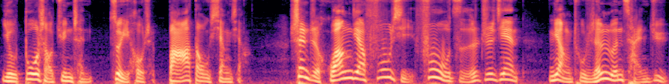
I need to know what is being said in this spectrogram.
有多少君臣最后是拔刀相向，甚至皇家夫妻、父子之间酿出人伦惨剧，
